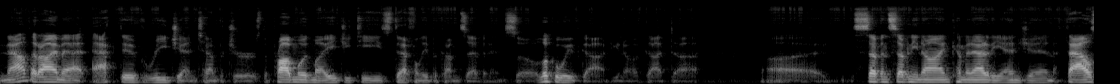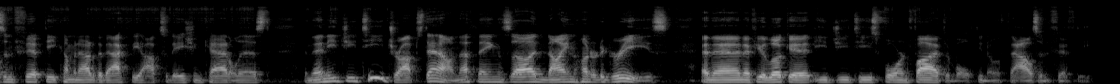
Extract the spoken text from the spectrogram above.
Now that I'm at active regen temperatures, the problem with my EGTs definitely becomes evident. So look what we've got. You know, I've got uh, uh, 779 coming out of the engine, 1050 coming out of the back of the oxidation catalyst, and then EGT drops down. That thing's uh, 900 degrees. And then if you look at EGTs 4 and 5, they're both, you know, 1050.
